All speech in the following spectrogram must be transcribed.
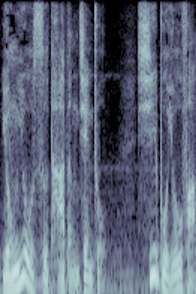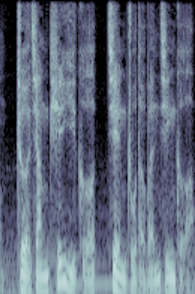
永佑寺塔等建筑；西部有仿浙江天一阁建筑的文津阁。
